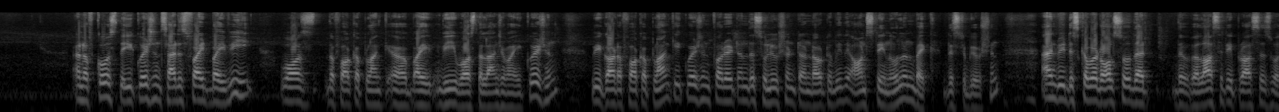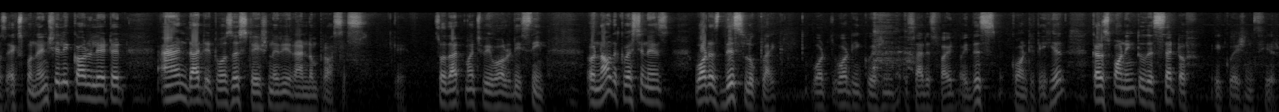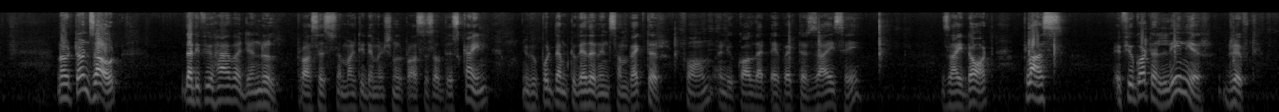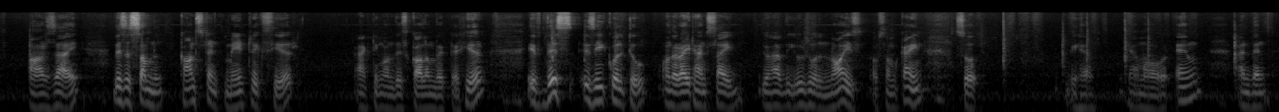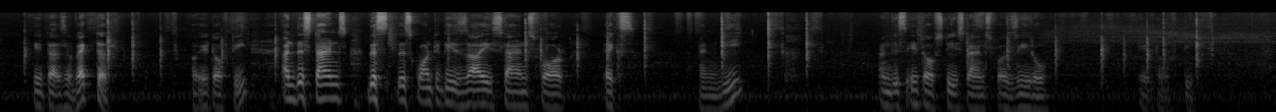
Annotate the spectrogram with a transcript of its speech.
and of course the equation satisfied by V was the Fokker-Planck uh, by V was the Langevin equation. We got a Fokker-Planck equation for it and the solution turned out to be the Ornstein-Uhlenbeck distribution and we discovered also that the velocity process was exponentially correlated and that it was a stationary random process okay. So that much we have already seen. Well, now the question is what does this look like what, what equation is satisfied by this quantity here corresponding to this set of equations here. Now it turns out that if you have a general process a multidimensional process of this kind if you put them together in some vector form and you call that a vector xi say xi dot plus if you got a linear drift r xi this is some constant matrix here acting on this column vector here if this is equal to on the right hand side you have the usual noise of some kind. So, we have gamma over m and then eta as a vector or eta of t and this stands this this quantity xi stands for x and v and this eta of t stands for 0 eta of t.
